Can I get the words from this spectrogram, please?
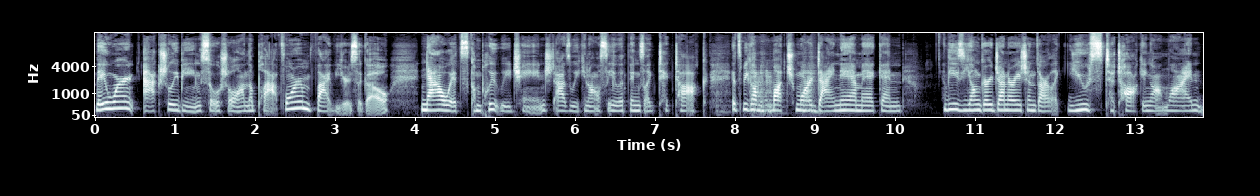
they weren't actually being social on the platform five years ago. Now it's completely changed, as we can all see with things like TikTok. It's become mm-hmm. much more dynamic and these younger generations are like used to talking online.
